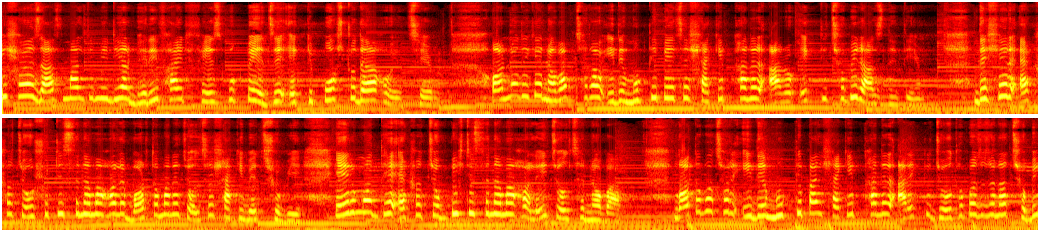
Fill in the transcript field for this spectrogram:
বিষয়ে জাজ মাল্টিমিডিয়ার ভেরিফাইড ফেসবুক পেজে একটি পোস্ট দেওয়া হয়েছে। অন্যদিকে নবাব ছাড়াও ঈদে মুক্তি পেয়েছে শাকিব খানের আরও একটি ছবি রাজনীতি। দেশের একশো চৌষট্টি সিনেমা হলে বর্তমানে চলছে সাকিবের ছবি। এর মধ্যে একশো চব্বিশটি সিনেমা হলেই চলছে নবাব। গত বছর ঈদে মুক্তি পায় শাকিব খানের আরেকটি যৌথ প্রযোজনার ছবি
